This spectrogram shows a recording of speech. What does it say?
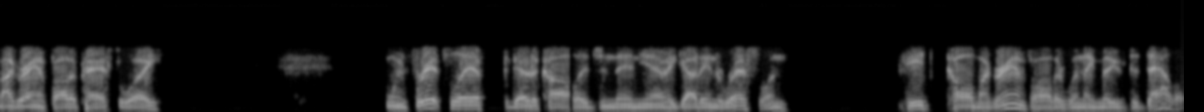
my grandfather passed away. When Fritz left to go to college and then, you know, he got into wrestling, he'd call my grandfather when they moved to Dallas.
